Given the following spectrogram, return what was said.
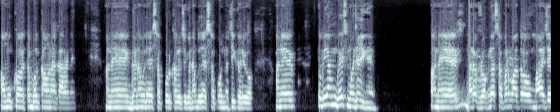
અમુક તબક્કાઓના કારણે. અને ઘણા બધા સપોર્ટ કર્યો છે, ઘણા બધા સપોર્ટ નથી કર્યો. અને તો બી આમ ગઈશ મજા આવી ગઈ અને મારા વ્લોગના સફરમાં તો મારા જે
